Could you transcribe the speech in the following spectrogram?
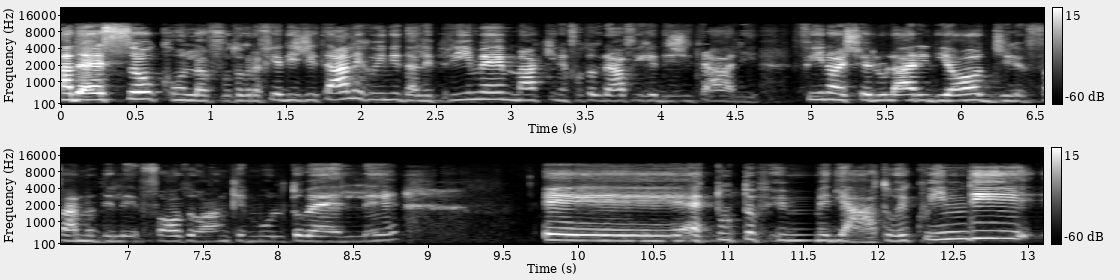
Adesso con la fotografia digitale, quindi dalle prime macchine fotografiche digitali fino ai cellulari di oggi che fanno delle foto anche molto belle, è tutto più immediato e quindi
